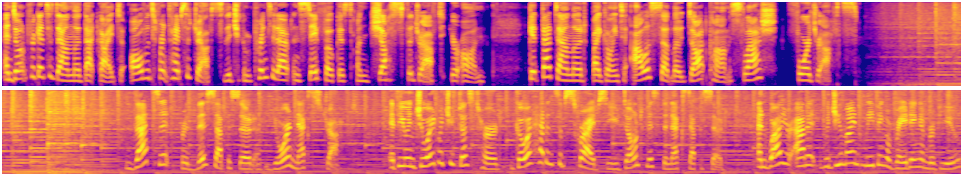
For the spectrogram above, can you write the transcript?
And don't forget to download that guide to all the different types of drafts so that you can print it out and stay focused on just the draft you're on. Get that download by going to alicesudlow.com slash four drafts. That's it for this episode of Your Next Draft. If you enjoyed what you've just heard, go ahead and subscribe so you don't miss the next episode. And while you're at it, would you mind leaving a rating and review?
